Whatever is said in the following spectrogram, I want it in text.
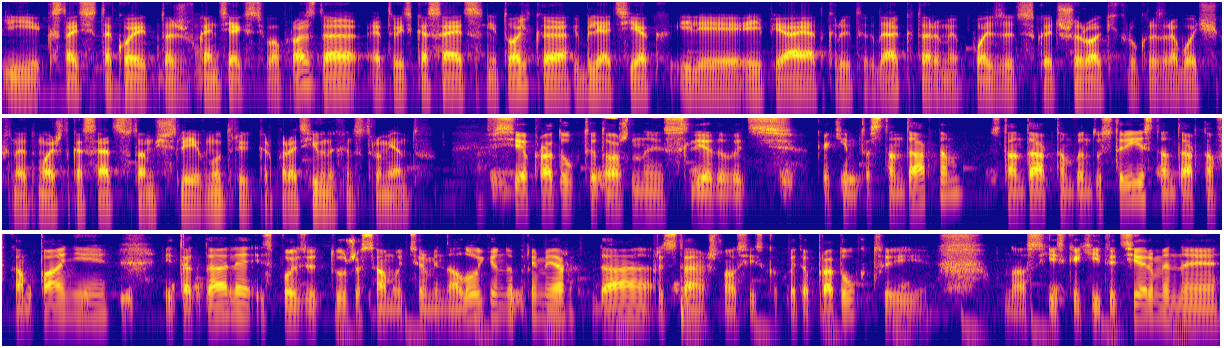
И, кстати, такой тоже в контексте вопрос, да, это ведь касается не только библиотек или API открытых, да, которыми пользуется какой-то широкий круг разработчиков, но это может касаться в том числе и внутрикорпоративных инструментов. Все продукты должны следовать каким-то стандартам, стандартам в индустрии, стандартам в компании и так далее, используют ту же самую терминологию, например, да, представим, что у нас есть какой-то продукт, и у нас есть какие-то термины,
